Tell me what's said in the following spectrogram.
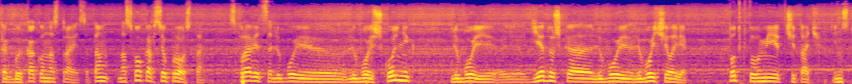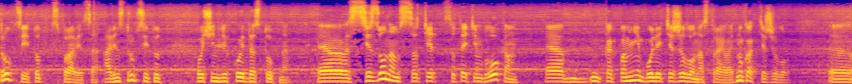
как бы, как он настраивается. Там насколько все просто. Справится любой, э, любой школьник, любой э, дедушка, любой, любой человек. Тот, кто умеет читать инструкции, тот справится. А в инструкции тут очень легко и доступно. Э, с сезоном, с, вот этим блоком, как по мне, более тяжело настраивать. Ну, как тяжело? Э,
